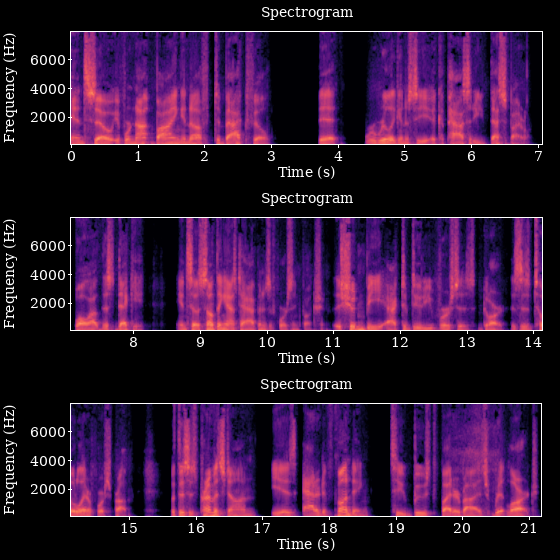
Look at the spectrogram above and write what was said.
And so if we're not buying enough to backfill that we're really going to see a capacity death spiral fall out this decade. And so something has to happen as a forcing function. This shouldn't be active duty versus guard. This is a total Air Force problem. What this is premised on is additive funding to boost fighter buys writ large.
